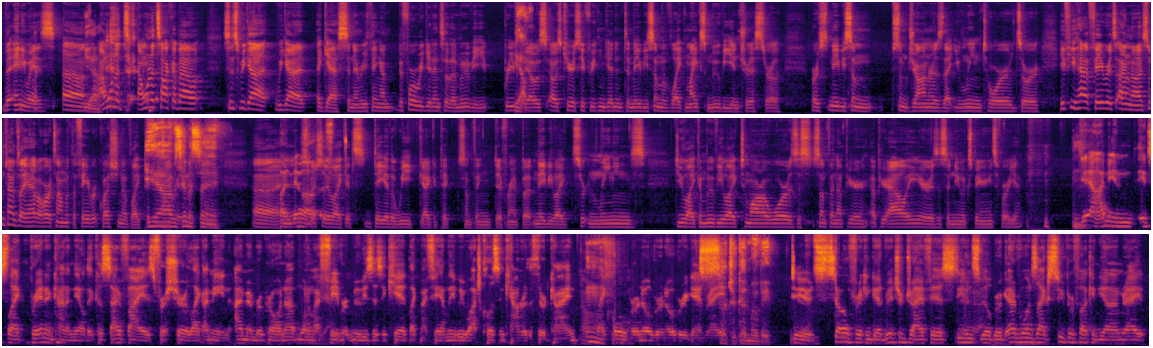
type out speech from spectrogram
But anyways, um, Yeah. I want to I want to talk about since we got we got a guest and everything. Um, before we get into the movie briefly, Yeah. I was I was curious if we can get into maybe some of like Mike's movie interests or or maybe some some genres that you lean towards or if you have favorites. I don't know. Sometimes I have a hard time with the favorite question of like. Yeah, I was gonna say. thing. Uh, and know. especially like it's day of the week, I could pick something different, but maybe like certain leanings. Do you like a movie like Tomorrow War? Is this something up your up your alley, or is this a new experience for you? Yeah, I mean, it's like Brandon kind of nailed it because sci-fi is for sure. Like, I mean, I remember growing up, one of my favorite movies as a kid. Like my family, we watched Close Encounter of the Third Kind, like over and over and over again, right? such a good movie. Dude, so freaking good. Richard Dreyfuss, Steven Yeah. Spielberg, everyone's like super fucking young, right?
